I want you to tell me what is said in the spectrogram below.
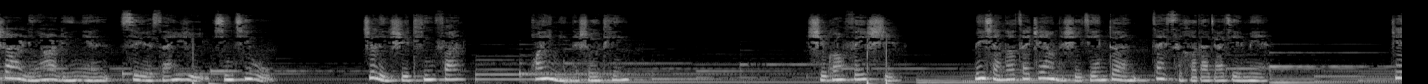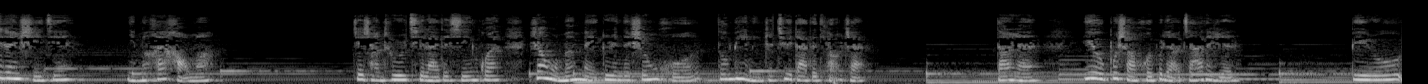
是二零二零年四月三日，星期五。这里是听帆，欢迎您的收听。时光飞逝，没想到在这样的时间段再次和大家见面。这段时间，你们还好吗？这场突如其来的新冠，让我们每个人的生活都面临着巨大的挑战。当然，也有不少回不了家的人。比如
